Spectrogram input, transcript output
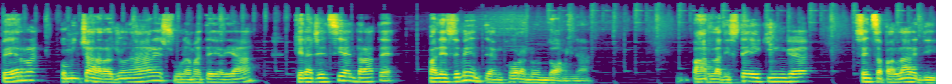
per cominciare a ragionare su una materia che l'agenzia entrate palesemente ancora non domina. Parla di staking, senza parlare di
